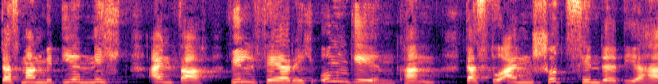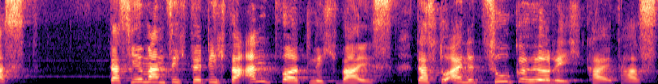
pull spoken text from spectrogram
dass man mit dir nicht einfach willfährig umgehen kann, dass du einen Schutz hinter dir hast, dass jemand sich für dich verantwortlich weiß, dass du eine Zugehörigkeit hast,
